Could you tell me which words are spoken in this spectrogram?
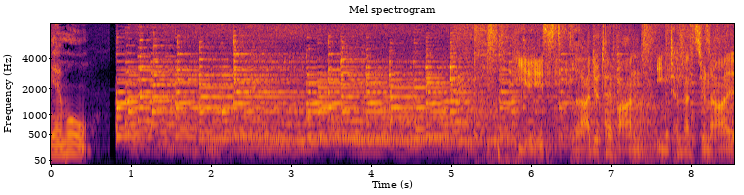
节目。Hier ist Radio Taiwan International.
